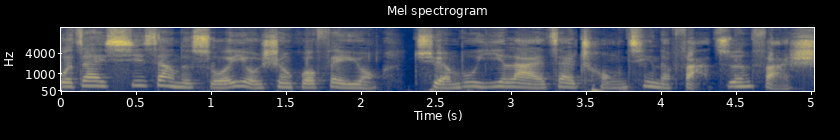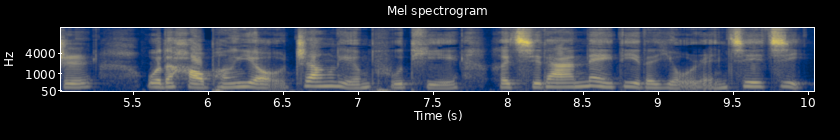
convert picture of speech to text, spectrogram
我在西藏的所有生活费用全部依赖在重庆的法尊法师、我的好朋友张莲菩提和其他内地的友人接济。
